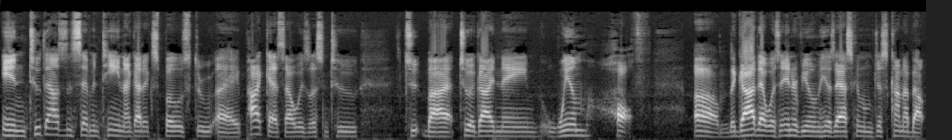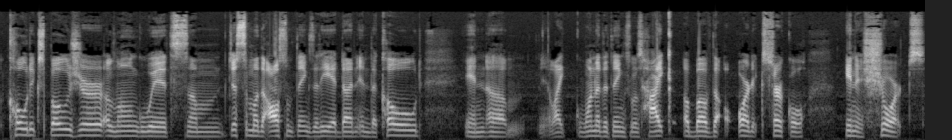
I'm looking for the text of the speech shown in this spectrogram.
In 2017, I got exposed through a podcast I always listen to, to by to a guy named Wim Hof. Um, the guy that was interviewing him, he was asking him just kind of about cold exposure, along with some just some of the awesome things that he had done in the cold and um, like one of the things was hike above the Arctic Circle in his shorts,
